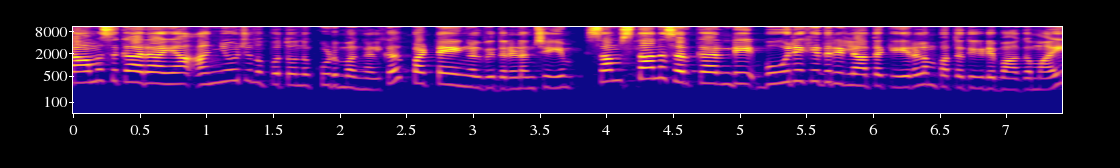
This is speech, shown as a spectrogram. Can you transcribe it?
താമസക്കാരായ അഞ്ഞൂറ്റി മുപ്പത്തൊന്ന് കുടുംബങ്ങൾക്ക് പട്ടയങ്ങൾ വിതരണം ചെയ്യും. സംസ്ഥാന സർക്കാരിന്റെ ഭൂരഹിതരില്ലാത്ത കേരളം പദ്ധതിയുടെ ഭാഗമായി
